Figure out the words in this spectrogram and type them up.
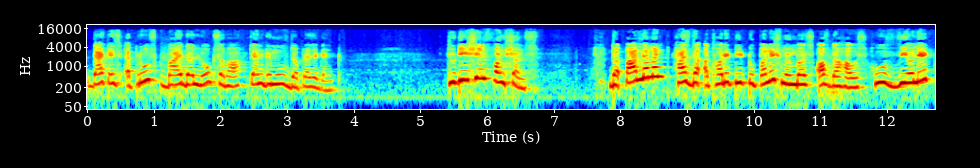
that is approved by the Lok Sabha can remove the president. Judicial functions. The parliament has the authority to punish members of the house who violate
